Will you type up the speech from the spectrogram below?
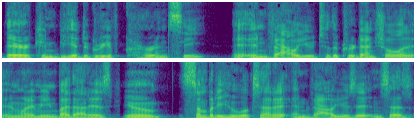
there can be a degree of currency and value to the credential. And, what I mean by that is, you know, somebody who looks at it and values it and says,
